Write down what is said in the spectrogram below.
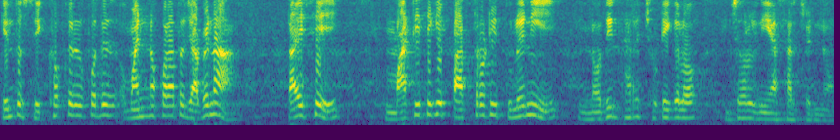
কিন্তু শিক্ষকের উপদেশ অমান্য করা তো যাবে না। তাই সে মাটি থেকে পাত্রটি তুলে নিয়ে নদীর ধারে ছুটে গেল জল নিয়ে আসার জন্য।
